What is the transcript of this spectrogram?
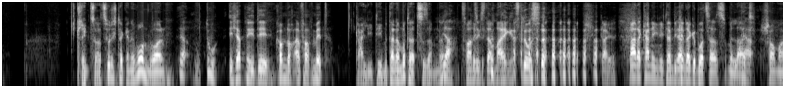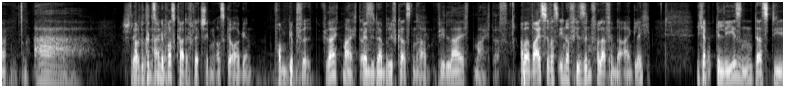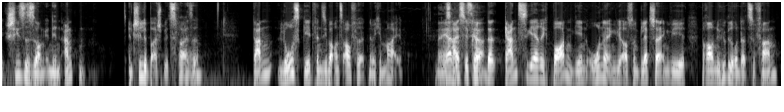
Klingt so, als würde ich da gerne wohnen wollen. Ja, du, ich habe eine Idee. Komm doch einfach mit. Geile Idee. Mit deiner Mutter zusammen, ne? Ja, 20. Mai geht's los. Geil. Ja, da kann ich nicht. Da haben die Ja. Kinder Geburtstag. Das tut mir leid. ja, schau mal. Ah. Aber du könntest mir eine Timing. Postkarte vielleicht schicken aus Georgien. Vom Gipfel, Vielleicht mache ich das. wenn sie da einen Briefkasten haben. Vielleicht mache ich das. Aber weißt du, was ich noch viel sinnvoller finde eigentlich? Ich habe gelesen, dass die Skisaison in den Anden, in Chile beispielsweise, dann losgeht, wenn sie bei uns aufhört, nämlich im Mai. Naja, das heißt, wir ist ja- könnten da ganzjährig borden gehen, ohne irgendwie auf so einen Gletscher irgendwie braune Hügel runterzufahren.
